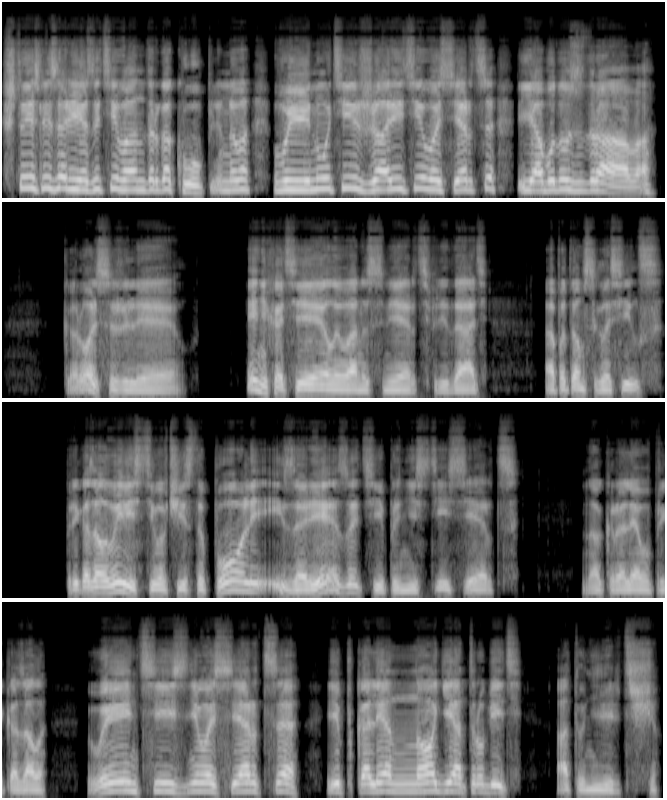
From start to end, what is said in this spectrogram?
что если зарезать Ивана Дорогокупленного, вынуть и жарить его сердце, я буду здрава». Король сожалел и не хотел Ивана смерть предать, а потом согласился. Приказал вывести его в чисто поле и зарезать, и принести сердце. Но королева приказала — Выньте из него сердце и по колен ноги отрубить, а то не верит еще.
